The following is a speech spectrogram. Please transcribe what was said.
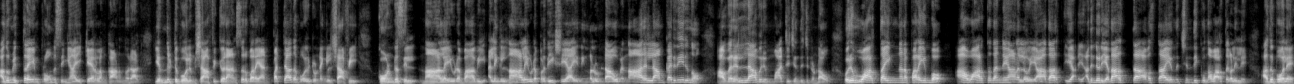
അതും ഇത്രയും പ്രോമിസിംഗ് ആയി കേരളം കാണുന്ന ഒരാൾ. എന്നിട്ട് പോലും ഷാഫിക്ക് ഒരു ആൻസർ പറയാൻ പറ്റാതെ പോയിട്ടുണ്ടെങ്കിൽ ഷാഫി കോൺഗ്രസിൽ നാളെയുടെ ഭാവി അല്ലെങ്കിൽ നാളെയുടെ പ്രതീക്ഷയായി നിങ്ങൾ ഉണ്ടാവുമെന്ന് ആരെല്ലാം കരുതിയിരുന്നോ അവരെല്ലാവരും മാറ്റി ചിന്തിച്ചിട്ടുണ്ടാവും. ഒരു വാർത്ത ഇങ്ങനെ പറയുമ്പോൾ ആ വാർത്ത തന്നെയാണല്ലോ യാഥാർത്ഥ അതിന്റെ ഒരു യഥാർത്ഥ അവസ്ഥ എന്ന് ചിന്തിക്കുന്ന വാർത്തകളില്ലേ? അതുപോലെ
